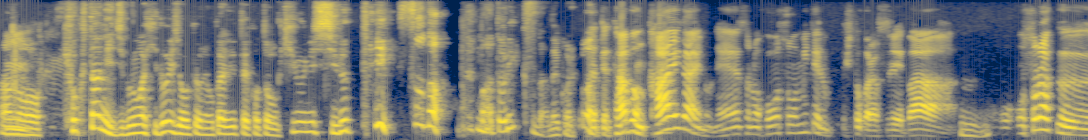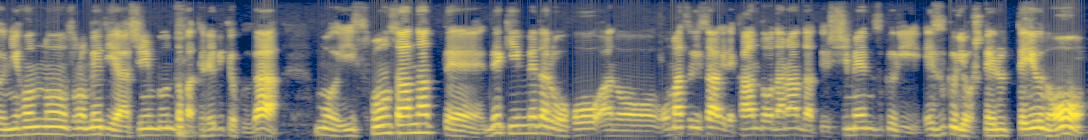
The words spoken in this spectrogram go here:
あの、極端に自分はひどい状況に置かれていたことを急に知るっていう、その、マトリックスだね、これは。だって多分海外のね、その放送を見てる人からすれば、うん、おおそらく日本のそのメディア、新聞とかテレビ局が、もうスポンサーになって、で、金メダルをほうあのお祭り騒ぎで感動だなんだっていう紙面作り、絵作りをしてるっていうのを、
